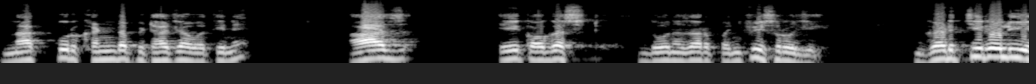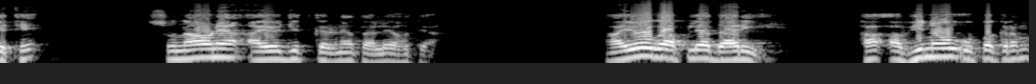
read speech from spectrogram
नागपूर खंडपीठाच्या वतीने आज एक ऑगस्ट दोन हजार पंचवीस रोजी गडचिरोली येथे सुनावण्या आयोजित करण्यात आल्या होत्या. आयोग आपल्या दारी हा अभिनव उपक्रम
